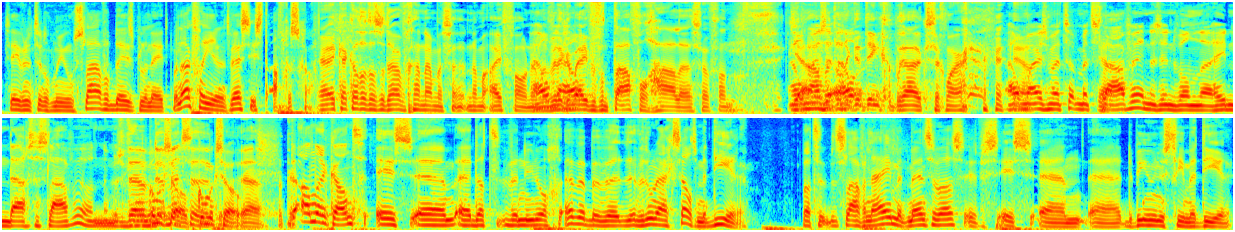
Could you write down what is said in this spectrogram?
27 miljoen slaven op deze planeet. Maar nakval hier in het Westen is het afgeschaft. Ja, ik kijk altijd als we daarover gaan naar mijn, naar mijn iPhone. En dan wil ik hem even van tafel halen. Zo van, ja, dat ik het ding gebruik, zeg maar. Help Ja. mij eens met, met slaven, in de zin van hedendaagse slaven. Kom ik zo, mensen- kom ik zo. Ja, oké. De andere kant is eh, dat we nu nog... eh, we, we, we doen eigenlijk zelfs met dieren. Wat de slavernij met mensen was, is, is ehm, eh, de bio-industrie met dieren.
